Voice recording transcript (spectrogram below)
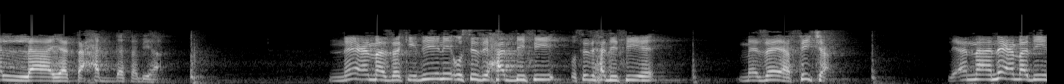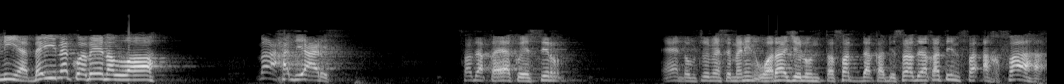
ألا يتحدث بها نعمة زكديني أسيزي حدثي أسيزي حدثي مزايا فيشا لأنها نعمة دينية بينك وبين الله ما أحد يعرف. صدق ياكو يسر ورجل تصدق بصدقة فأخفاها.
